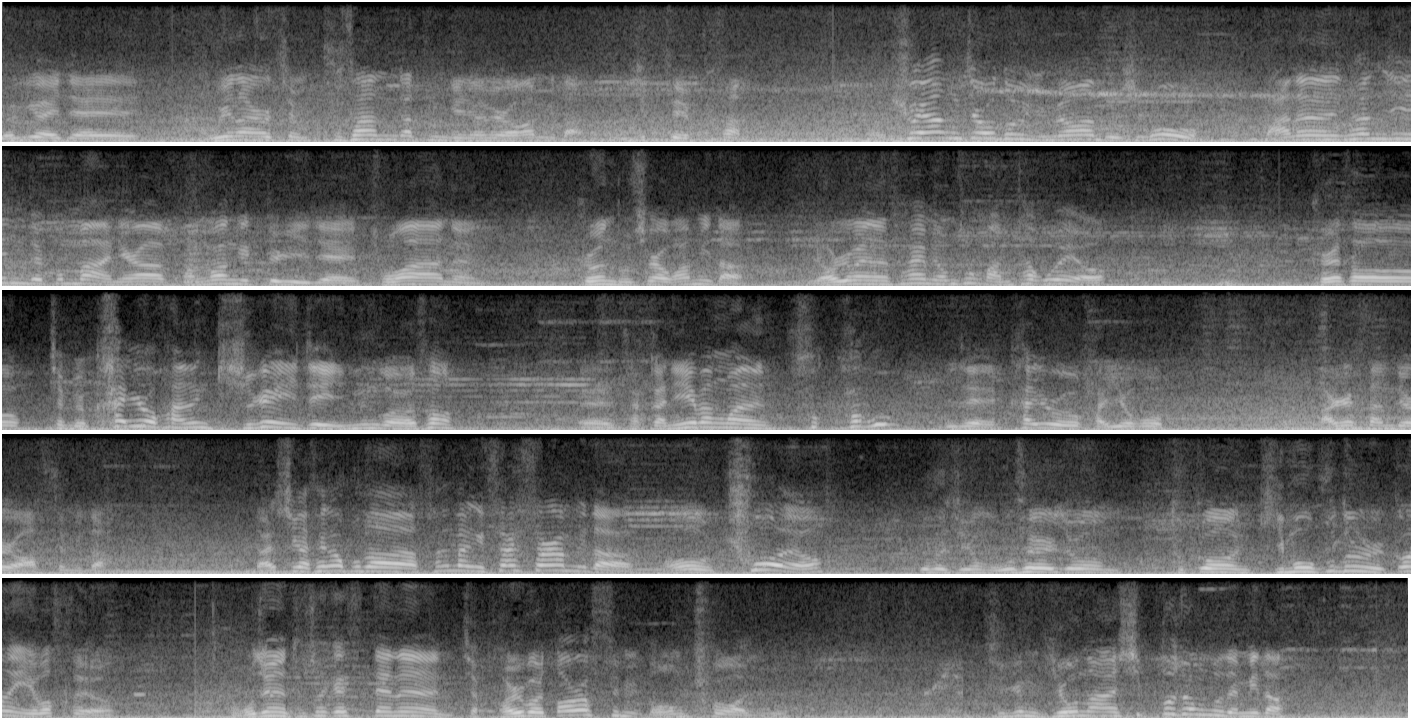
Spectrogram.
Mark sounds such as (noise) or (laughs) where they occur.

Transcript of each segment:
여기가 이제 우리나라로 치면 부산 같은 개념이라고 합니다. 이집트의 부산. 어, 휴양지로도 유명한 도시고 많은 현지인들뿐만 아니라 관광객들이 이제 좋아하는 그런 도시라고 합니다. 여름에는 사람이 엄청 많다고 해요. 그래서 지금 카이로 가는 길에 이제 있는 거여서 예, 잠깐 1박만 숙 하고 이제 카이로 가려고 아렉산드에 왔습니다. 날씨가 생각보다 상당히 쌀쌀합니다. 어우 추워요. 그래서 지금 옷을 좀 두꺼운 기모 후드를 꺼내 입었어요. 오전에 도착했을 때는 진짜 벌벌 떨었습니다. 너무 추워가지고. 지금 기온 한 10도 정도 됩니다.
